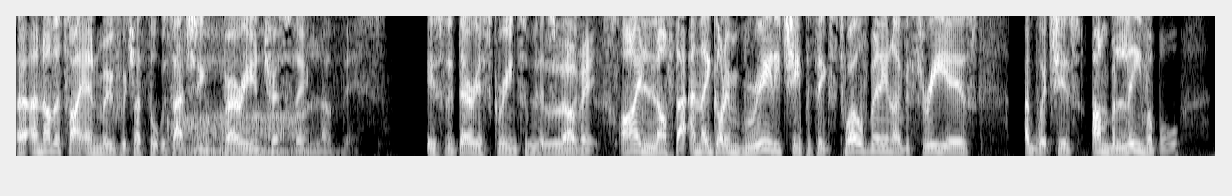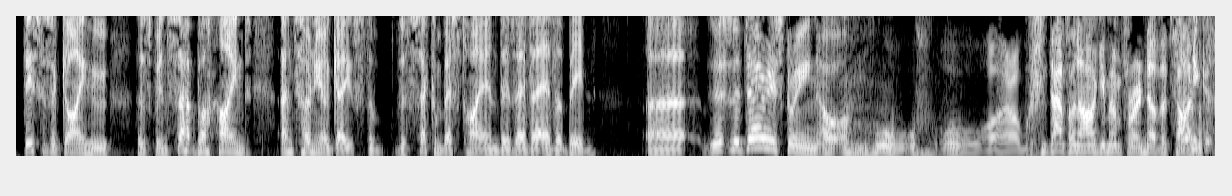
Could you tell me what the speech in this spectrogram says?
Uh, another tight end move, which I thought was actually very interesting I Love this. is Ladarius Green to Pittsburgh. Love it. I love that. And they got him really cheap. I think it's 12 million over three years, uh, which is unbelievable. This is a guy who has been sat behind Antonio Gates, the, the second best tight end there's ever, ever been. L- Ladarius Green, oh, oh, oh, oh, uh, that's an argument for another time. Tony,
